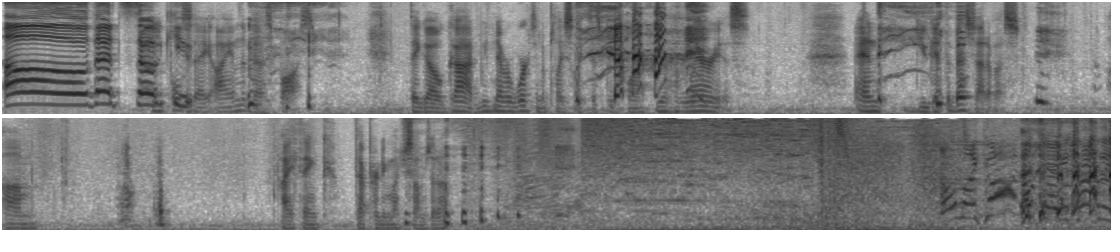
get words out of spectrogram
Oh, that's so People cute. say I am the best boss. They go, God, we've never worked in a place like this before. You're hilarious. And you get the best out of us. Um, I think that pretty much sums it up. oh my God! Okay, it's happening.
